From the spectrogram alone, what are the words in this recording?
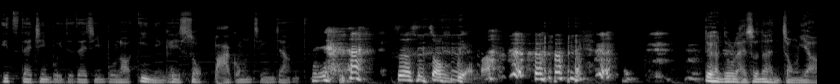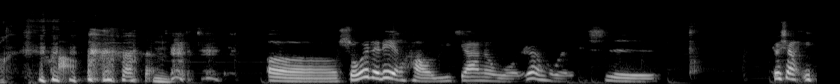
一直在进步，一直在进步，然后一年可以瘦八公斤这样子。这是重点吗？对很多人来说，那很重要。好，嗯，呃，所谓的练好瑜伽呢，我认为是就像一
